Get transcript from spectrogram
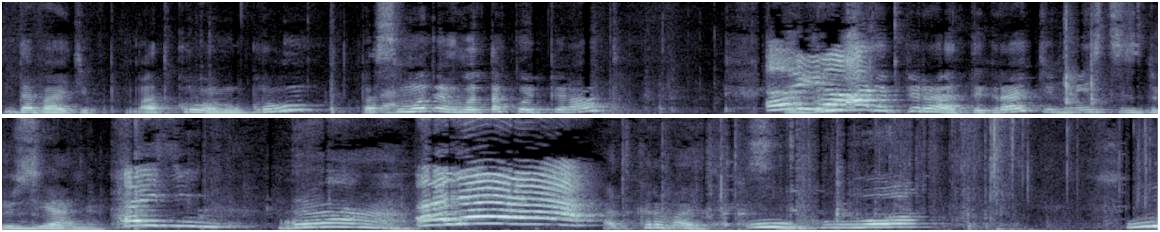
Давайте откроем игру, посмотрим. Вот такой пират. Игрушка пират. Играйте вместе с друзьями. Да. Открывай. Ого. Ого.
